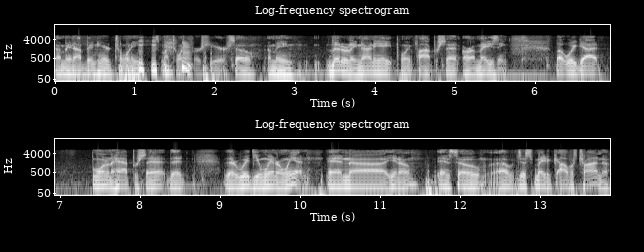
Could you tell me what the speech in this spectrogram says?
I mean, I've been here 20. it's my 21st year, so I mean, literally 98.5 percent are amazing. But we got one and a half percent that they're with you win or win, and uh, you know, and so I just made a. I was trying to.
